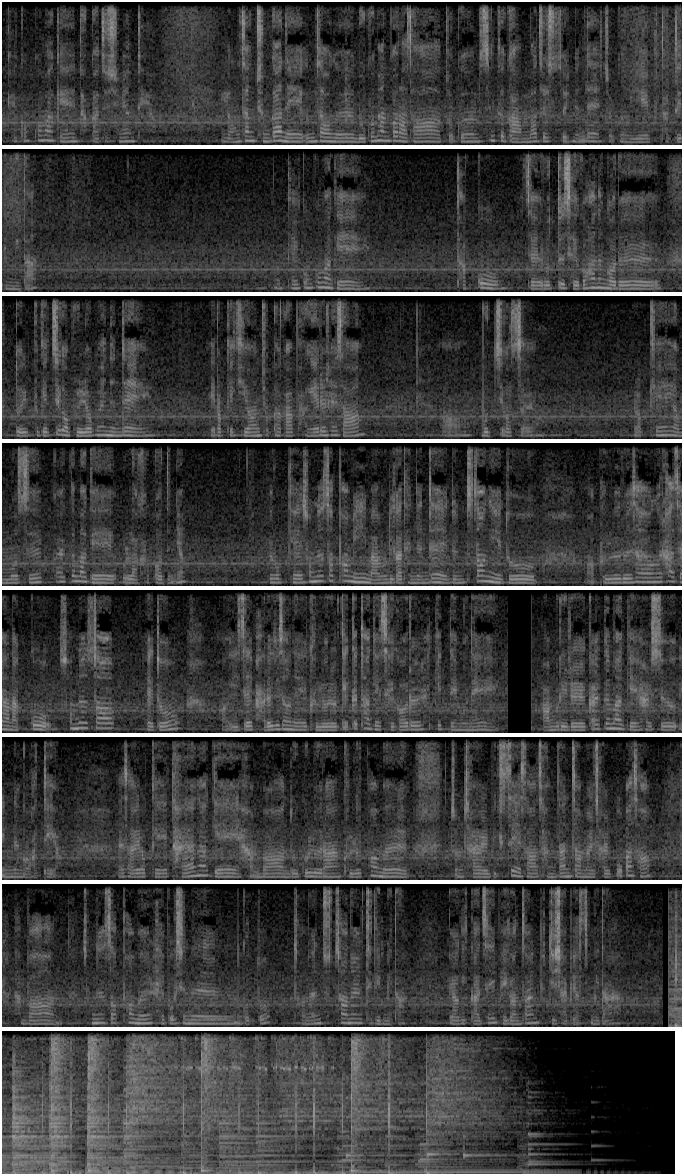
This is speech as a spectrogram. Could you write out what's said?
이렇게 꼼꼼하게 닦아주시면 돼요. 영상 중간에 음성을 녹음한 거라서 조금 싱크가 안 맞을 수도 있는데 조금 이해 부탁드립니다. 이렇게 꼼꼼하게 닦고 이제 로트 제거하는 거를 또 이쁘게 찍어 보려고 했는데 이렇게 귀여운 조카가 방해를 해서 어, 못 찍었어요. 이렇게 옆모습 깔끔하게 올라갔거든요. 이렇게 속눈썹 펌이 마무리가 됐는데 눈두덩이에도 어, 글루를 사용을 하지 않았고 속눈썹에도 어, 이제 바르기 전에 글루를 깨끗하게 제거를 했기 때문에 마무리를 깔끔하게 할 수 있는 것 같아요. 그래서 이렇게 다양하게 한번 노글루랑 글루펌을 좀 잘 믹스해서 장단점을 잘 뽑아서 한번 속눈썹 펌을 해보시는 것도 저는 추천을 드립니다. 여기까지 백연장 뷰티샵이었습니다.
